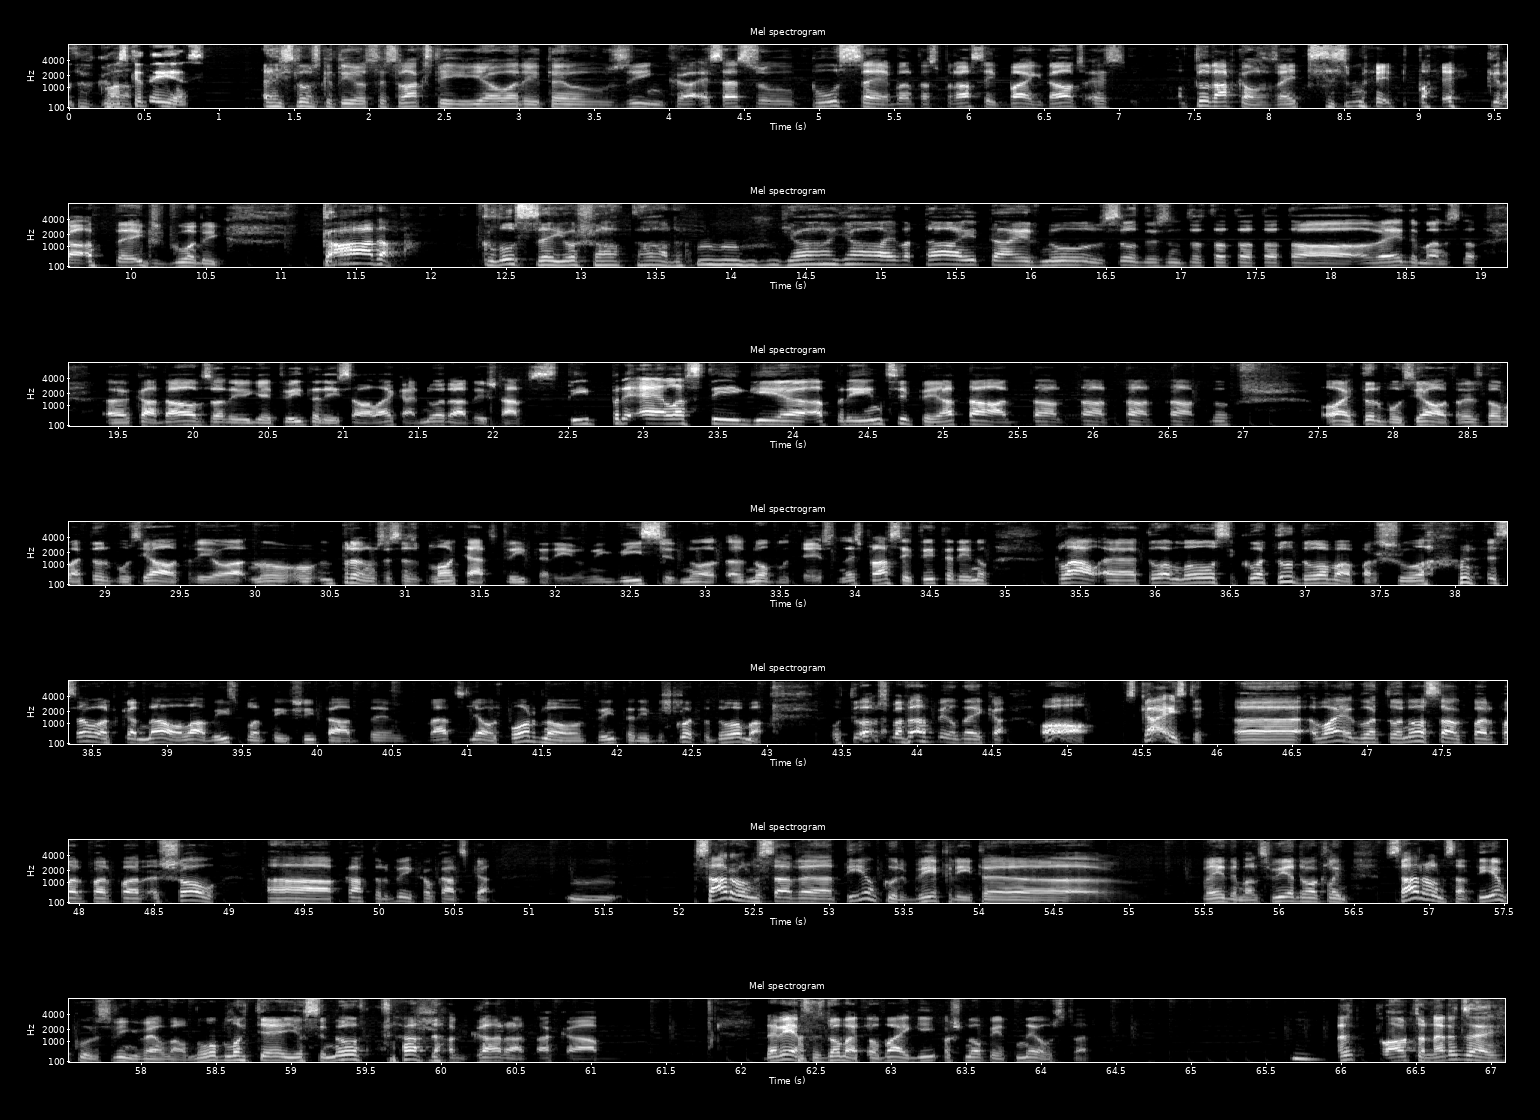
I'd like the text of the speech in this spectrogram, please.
Tu kā... skatījies? Es noskatījos, es rakstīju jau arī tev ziņu, ka es esmu pusē, man tas prasīja baigi daudz. Es tur atkal zeķis metu pa ekrānu, teikšu godīgi. Tāda klusējošā tāda, mm, jā, jā, Eva, tā ir, tā ir, nu, sudrs un tā, tā, tā, tā, tā veida manas, nu, kā daudz arī, ja Twitterī savā laikā ir norādījuši tādi stipri elastīgie principi, jā, tādi, tādi, tādi, tādi, tādi, nu, Oi, tur būs jautri. Es domāju, tur būs jautri. Jo, nu, protams, es esmu bloķēts Twitterī, un viņi visi ir no, nobloķējuši. Es prasīju Twitterī, nu, Klau, Tom Lūsi, ko tu domā par šo? es saprotu, ka nav labi izplatīt šī tāda veca ļaužu porno Twitterī, bet ko tu domā? Un Toms man atbildēja, ka, o, oh, skaisti, uh, vajagot to nosaukt par, par, par, par šovu, uh, kā tur bija kaut kāds, ka mm, sarunas ar uh, tiem, kuri piekrīt. Uh, Veidemans viedoklim, sarunas ar tiem, kurus viņi vēl nav nobloķējusi. Nu, tādā garā, tā kā neviens, es domāju, to baigi īpaši nopietni neuztver. Mm. Lautu neredzēju?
